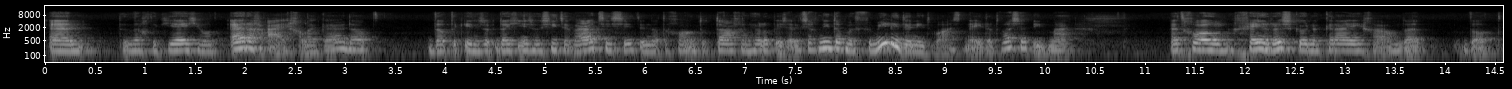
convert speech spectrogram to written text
En toen dacht ik, jeetje, wat erg eigenlijk. Hè? Dat, dat, ik in zo, dat je in zo'n situatie zit en dat er gewoon totaal geen hulp is. En ik zeg niet dat mijn familie er niet was. Nee, dat was het niet. Maar het gewoon geen rust kunnen krijgen. Omdat dat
